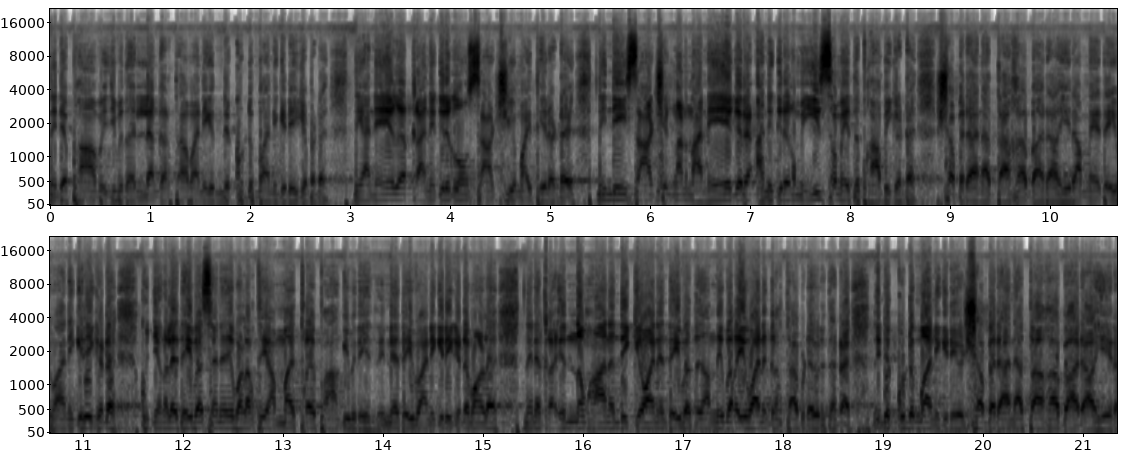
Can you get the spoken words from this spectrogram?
നിന്റെ ഭാവി ജീവിതം എല്ലാം കർത്താവ് അനുഗ്രഹം നിന്റെ കുടുംബം അനുഗ്രഹിക്കട്ടെ നീ അനേകർക്ക് അനുഗ്രഹവും സാക്ഷിയുമായി തീരട്ടെ. നിന്റെ ഈ സാക്ഷ്യം കാണുന്ന അനേകര അനുഗ്രഹം ഈ സമയത്ത് ഭാവിക്കട്ടെ. ഷബരാന തഹബാരാഹിർ അമ്മയെ ദൈവം അനുഗ്രഹിക്കട്ടെ. കുഞ്ഞുങ്ങളെ ദൈവസേന വളർത്തിയ അമ്മ എത്ര ഭാഗ്യവതി. നിന്നെ ദൈവം അനുഗ്രഹിക്കട്ടെ മോളെ. നിനക്ക് എന്നും ആനന്ദിക്കുവാനും ദൈവത്തെ നന്ദി പറയുവാനും കർത്താവിടെ വരുത്തട്ടെ. നിന്റെ കുടുംബം അനുഗ്രഹിക്കും. ഷബരാന തഹബാരാഹിര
